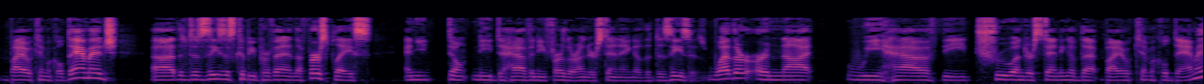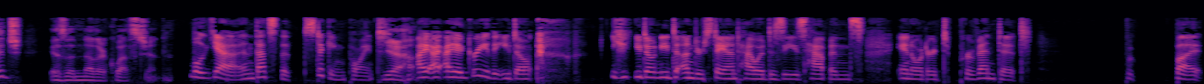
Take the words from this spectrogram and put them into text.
biochemical damage, uh, the diseases could be prevented in the first place, and you don't need to have any further understanding of the diseases. Whether or not we have the true understanding of that biochemical damage is another question. Well, yeah, and that's the sticking point. Yeah, I, I, agree that you don't you, don't need to understand how a disease happens in order to prevent it, but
